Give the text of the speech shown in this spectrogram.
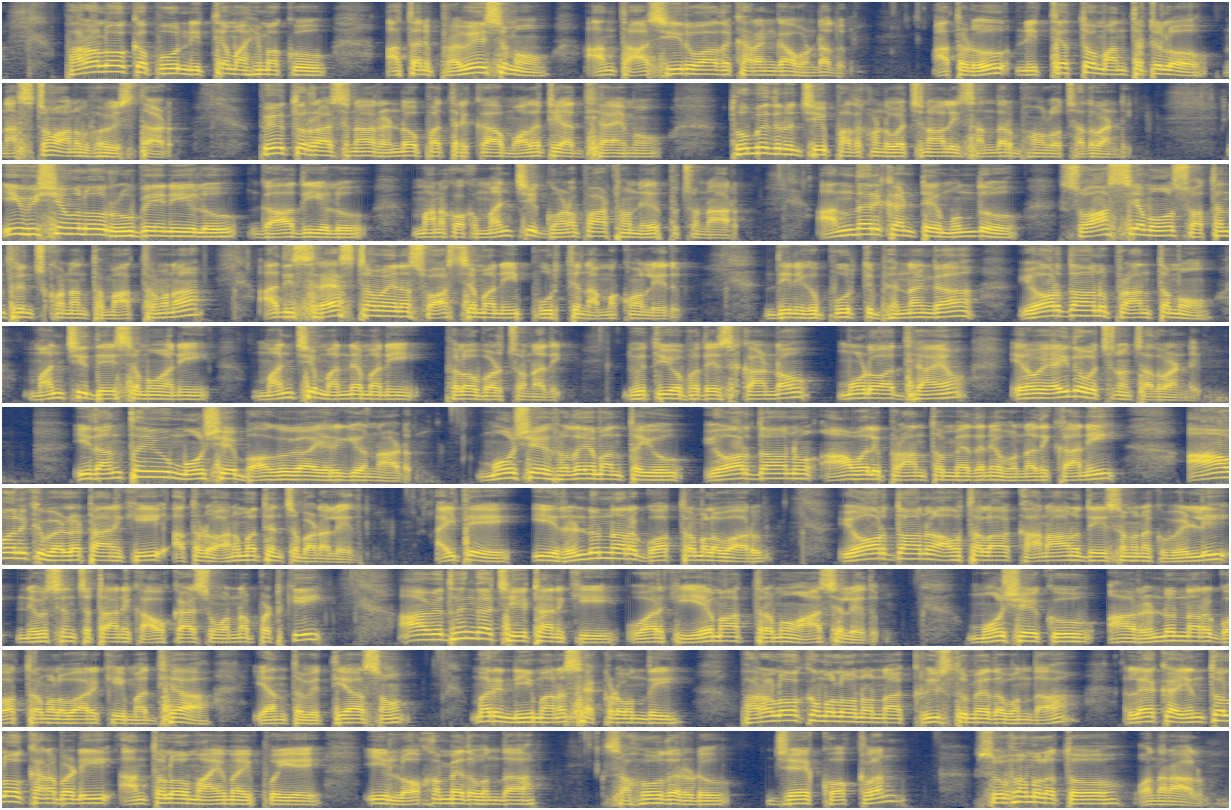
పరలోకపు నిత్య మహిమకు అతని ప్రవేశము అంత ఆశీర్వాదకరంగా ఉండదు. అతడు నిత్యత్వం అంతటిలో నష్టం అనుభవిస్తాడు. పేతురు రాసిన రెండో పత్రిక మొదటి అధ్యాయము తొమ్మిది నుంచి పదకొండు వచనాలు ఈ సందర్భంలో చదవండి. ఈ విషయంలో రూబేనీయులు గాదీయులు మనకు ఒక మంచి గుణపాఠం నేర్పుచున్నారు. అందరికంటే ముందు స్వాస్థ్యము స్వతంత్రించుకున్నంత మాత్రమున అది శ్రేష్టమైన స్వాస్థ్యమని పూర్తి నమ్మకం లేదు. దీనికి పూర్తి భిన్నంగా యోర్దాను ప్రాంతము మంచి దేశము అని మంచి మన్యమని పిలువబడుచున్నది. ద్వితీయోపదేశ కాండం మూడో అధ్యాయం ఇరవై ఐదో వచనం చదవండి. ఇదంతయు మోషే బాగుగా ఎరిగి ఉన్నాడు. మోషే హృదయమంతయు యోర్దాను ఆవలి ప్రాంతం మీదనే ఉన్నది కానీ ఆవలికి వెళ్ళటానికి అతడు అనుమతించబడలేదు. అయితే ఈ రెండున్నర గోత్రముల వారు యోర్దాను అవతల కనాను దేశమునకు వెళ్ళి నివసించటానికి అవకాశం ఉన్నప్పటికీ ఆ విధంగా చేయటానికి వారికి ఏమాత్రమూ ఆశ లేదు. మోషేకు ఆ రెండున్నర గోత్రముల వారికి మధ్య ఎంత వ్యత్యాసం? మరి నీ మనసు ఎక్కడ ఉంది? పరలోకములోనున్న క్రీస్తు మీద ఉందా? లేక ఇంతలో కనబడి అంతలో మాయమైపోయే ఈ లోకం మీద ఉందా? సహోదరుడు జే కోక్లన్ శుభములతో వందనాలు.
